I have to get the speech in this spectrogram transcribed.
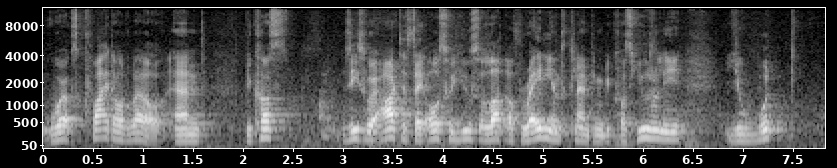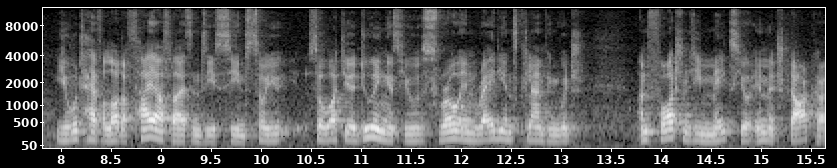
works quite out well. And because these were artists, they also use a lot of radiance clamping because usually you would you would have a lot of fireflies in these scenes. So you so what you're doing is you throw in radiance clamping, which unfortunately makes your image darker.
